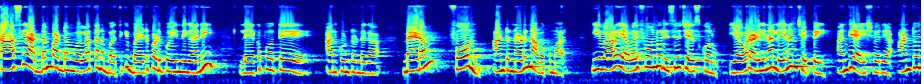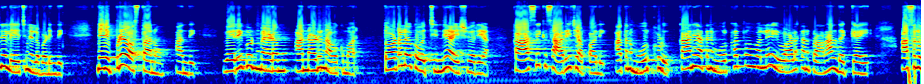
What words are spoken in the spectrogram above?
కాశీ అడ్డం పడ్డం వల్ల తన బతికి బయటపడిపోయింది కానీ లేకపోతే అనుకుంటుండగా మేడం ఫోన్ అంటున్నాడు నవకుమార్. ఇవాళ ఎవరి ఫోన్లు రిసీవ్ చేసుకోను? ఎవరు అడిగినా లేనని చెప్పేయి అంది ఐశ్వర్య అంటూనే లేచి నిలబడింది. నేను ఇప్పుడే వస్తాను అంది. వెరీ గుడ్ మేడం అన్నాడు నవకుమార్. తోటలోకి వచ్చింది ఐశ్వర్య. కాశీకి సారీ చెప్పాలి అతను మూర్ఖుడు. కానీ అతని మూర్ఖత్వం వల్లే ఇవాళ తన ప్రాణాలు దక్కాయి. అసలు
